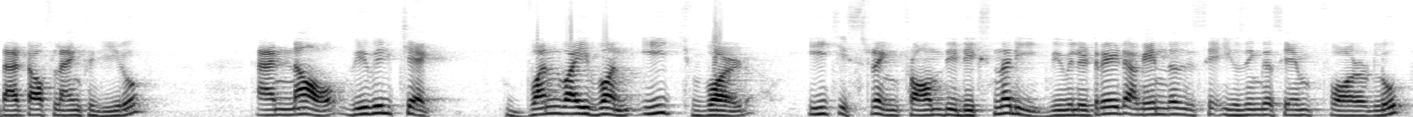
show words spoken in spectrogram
that of length 0 and now we will check one by one each word each string from the dictionary we will iterate again the using the same for loop.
